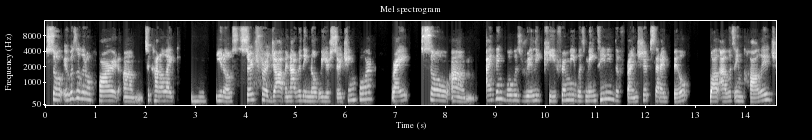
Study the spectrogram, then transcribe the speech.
So it was a little hard um, to kind of like, you know, search for a job and not really know what you're searching for, right? So um, I think what was really key for me was maintaining the friendships that I built while I was in college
